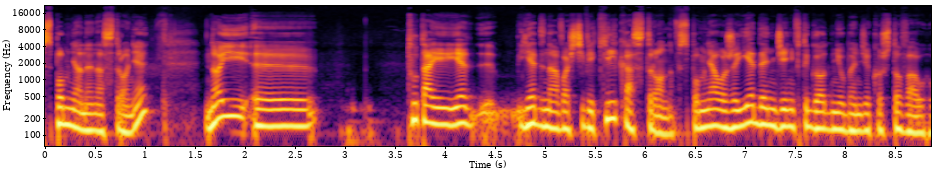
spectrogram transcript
wspomniane na stronie. No i yy, tutaj jedna, właściwie kilka stron wspomniało, że jeden dzień w tygodniu będzie kosztował,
